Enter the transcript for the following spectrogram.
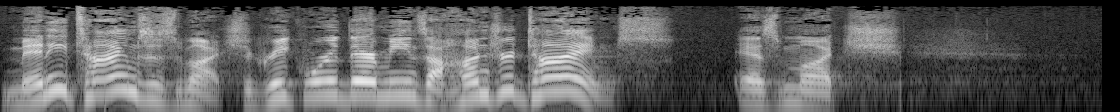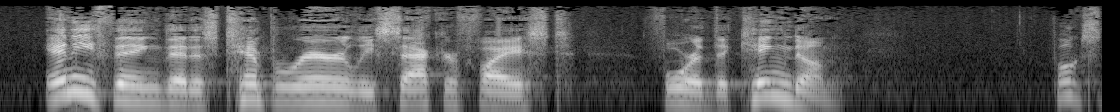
many times as much. The Greek word there means a hundred times as much. Anything that is temporarily sacrificed for the kingdom. Folks,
